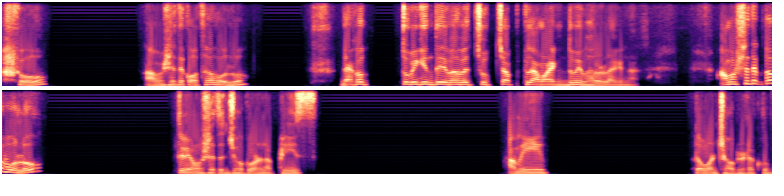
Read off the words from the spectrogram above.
শো, আমার সাথে কথা বলো। দেখো, তুমি কিন্তু এভাবে চুপচাপ করলে আমার একদমই ভালো লাগে না। আমার সাথে কথা বলো। তুমি আমার সাথে ঝগড়ো না, প্লিজ। আমি তোমার ঝগড়াটা খুব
